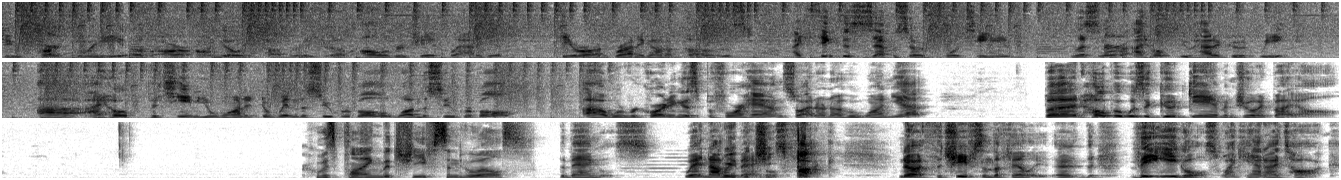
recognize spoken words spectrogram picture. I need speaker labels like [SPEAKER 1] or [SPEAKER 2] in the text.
[SPEAKER 1] Hi, welcome back to part three of our ongoing coverage of Oliver J. Flanagan here on Running Unopposed. I think this is episode 14. Listener, I hope you had a good week. Uh, I hope the team you wanted to win the Super Bowl won the Super Bowl. Uh, we're recording this beforehand, so I don't know who won yet. But hope it was a good game enjoyed by all.
[SPEAKER 2] Who's playing the Chiefs and who else?
[SPEAKER 1] The Bengals. Wait, not
[SPEAKER 2] Wait,
[SPEAKER 1] the
[SPEAKER 2] the
[SPEAKER 1] Bengals.
[SPEAKER 2] Chief-
[SPEAKER 1] Fuck. No, it's the Chiefs and the Philly. Uh, the, the Eagles. Why can't I talk?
